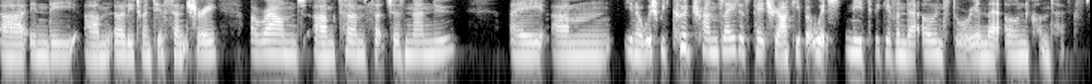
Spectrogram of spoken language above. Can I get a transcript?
uh, in the um, early 20th century around um, terms such as nanu, a um, you know which we could translate as patriarchy, but which need to be given their own story in their own context.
